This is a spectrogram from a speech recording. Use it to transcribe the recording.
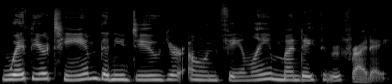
with your team than you do your own family Monday through Friday.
